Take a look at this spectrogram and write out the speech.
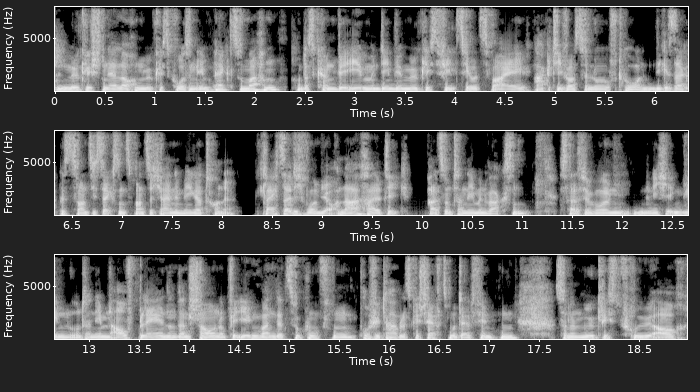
möglichst schnell auch einen möglichst großen Impact zu machen. Und das können wir eben, indem wir möglichst viel CO2 aktiv aus der Luft holen. Wie gesagt, bis 2026 eine Megatonne. Gleichzeitig wollen wir auch nachhaltig als Unternehmen wachsen. Das heißt, wir wollen nicht irgendwie ein Unternehmen aufblähen und dann schauen, ob wir irgendwann in der Zukunft ein profitables Geschäftsmodell finden, sondern möglichst früh auch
